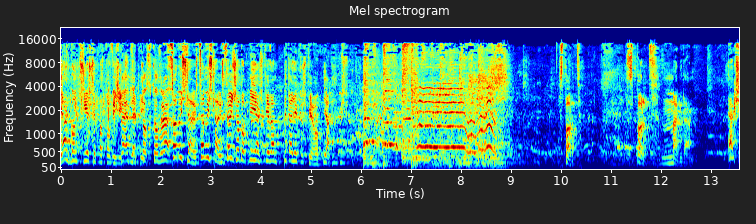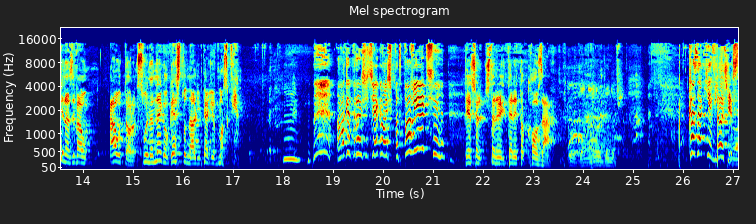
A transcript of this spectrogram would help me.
Jak mam ci jeszcze podpowiedzieć Myślałem, że lepiej? kto- kto wra- Co myślałeś? Co myślałeś? Stoisz obok mnie, ja śpiewam. Pytanie, kto śpiewał? Ja. Sport. Sport. Magda. Jak się nazywał autor słynnego gestu na Olimpiadzie w Moskwie? A mogę prosić o jakąś podpowiedź? Pierwsze cztery litery to koza. Kurde, no ludzie, no. Kozakiewicz. Tak jest.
